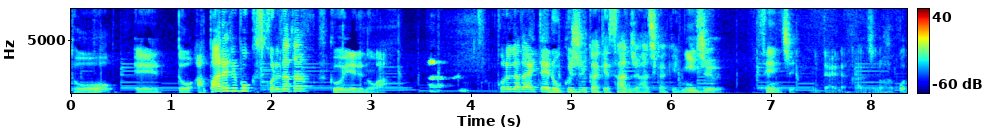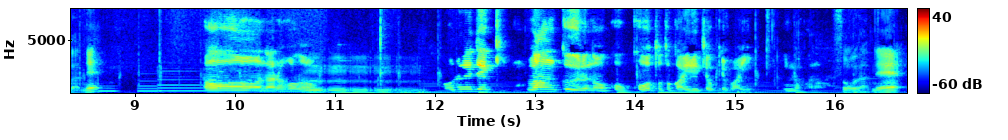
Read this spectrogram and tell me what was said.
と、えーっと、アパレルボックス、これだな、服を入れるのは。これがだいたい 60×38×20 センチみたいな感じの箱だね。ああなるほど、うんうんうんうんうん。これできワンクールのこうコートとか入れておけばいいいいのかな？そうだね。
